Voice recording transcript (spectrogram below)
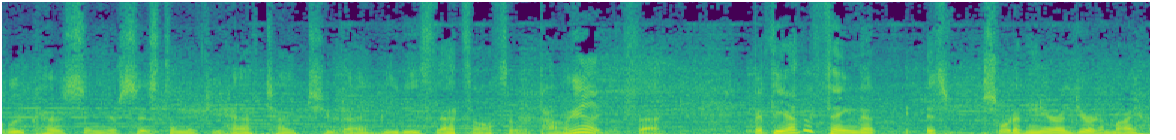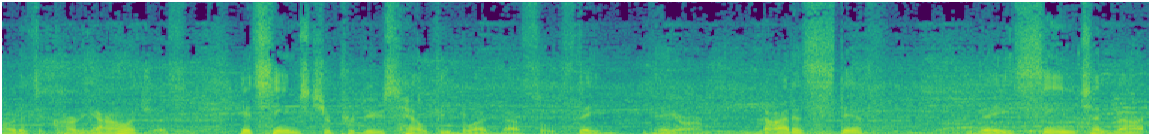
glucose in your system if you have type 2 diabetes. That's also a positive Really? effect. But the other thing that is sort of near and dear to my heart as a cardiologist, it seems to produce healthy blood vessels. They, they are not as stiff. They seem to not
